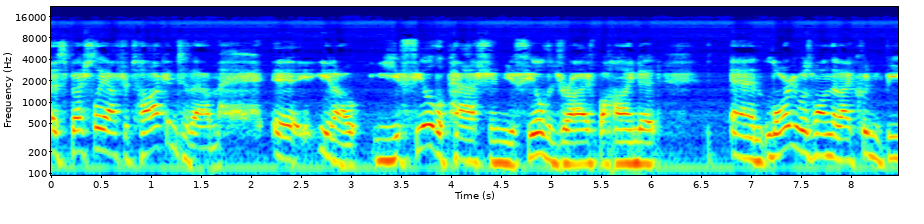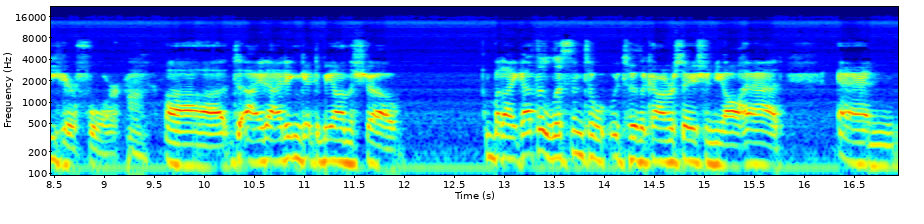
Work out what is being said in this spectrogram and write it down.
especially after talking to them, it, you know, you feel the passion, you feel the drive behind it. And Lori was one that I couldn't be here for. Uh, I, I didn't get to be on the show, but I got to listen to to the conversation y'all had, and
